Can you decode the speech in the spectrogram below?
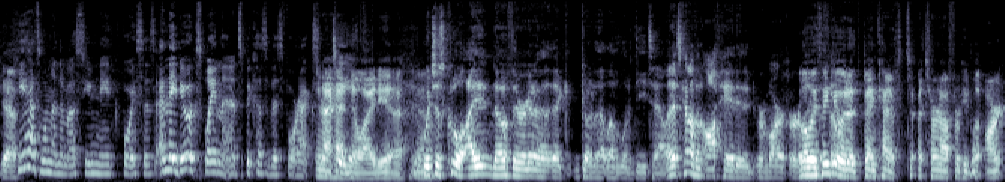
Yeah, he has one of the most unique voices, and they do explain that it's because of his four extra and I had teeth. no idea. yeah. which is cool. I didn't know if they were gonna like go to that level of detail, and it's kind of an offhanded remark. Early Well, in I the think it film. would have been kind of t- a turnoff for people that aren't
